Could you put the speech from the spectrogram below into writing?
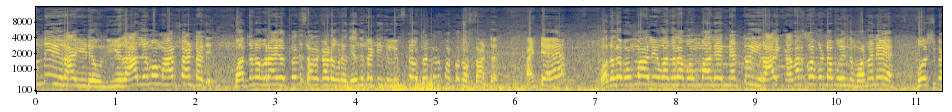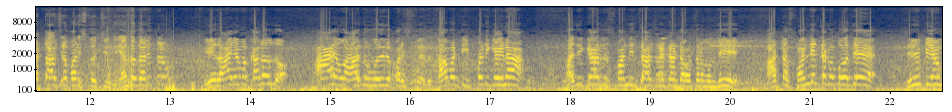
ఉంది ఈ రాయి ఈడే ఉంది. ఈ రాళ్ళేమో మారుతా ఉంటుంది పొద్దున ఒక రాయి వస్తుంది సదకాడ ఒక ఎందుకంటే ఇది లిఫ్ట్ అవుతుంటుంది కొత్తది వస్తా అంటారు. అంటే వదల బొమ్మాలి వదల బొమ్మాలి అన్నట్టు ఈ రాయి కదలుకోకుండా పోయింది. మొన్ననే పోస్ట్ పెట్టాల్సిన పరిస్థితి వచ్చింది. ఎంత దరిద్రం. ఈ రాయి కదలదు. అది వదిలే పరిస్థితి లేదు. కాబట్టి ఇప్పటికైనా అధికారులు స్పందించాల్సినటువంటి అవసరం ఉంది. అట్లా స్పందించకపోతే సిపిఎం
